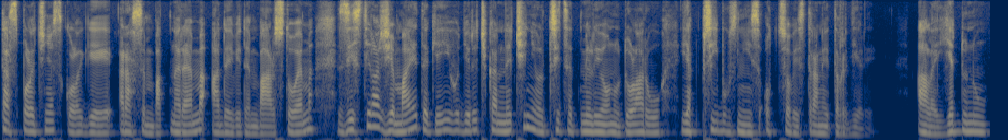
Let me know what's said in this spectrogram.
Ta společně s kolegy Rasem Butnerem a Davidem Barstowem zjistila, že majetek jejího dědečka nečinil 30 milionů dolarů, jak příbuzní z otcovy strany tvrdili, ale jednu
